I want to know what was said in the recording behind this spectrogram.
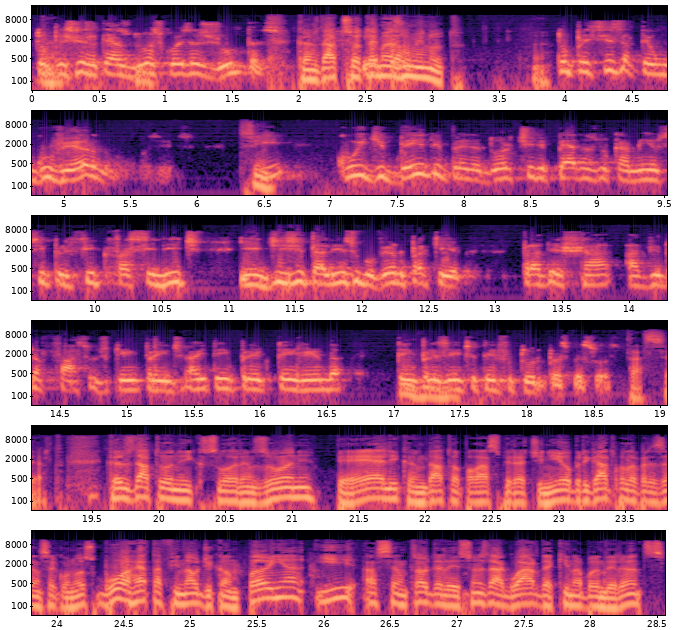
Tu é. precisa ter as duas coisas juntas. Candidato, só então, tem mais um minuto. Tu precisa ter um governo, Sim. que cuide bem do empreendedor, tire pedras do caminho, simplifique, facilite e digitalize o governo para quê? Para deixar a vida fácil de quem empreende. Aí tem emprego, tem renda, tem presente e tem futuro para as pessoas. Tá certo. Candidato Onix Lorenzoni, PL, candidato a Palácio Piratini, obrigado pela presença conosco. Boa reta final de campanha e a central de eleições da Guarda aqui na Bandeirantes,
